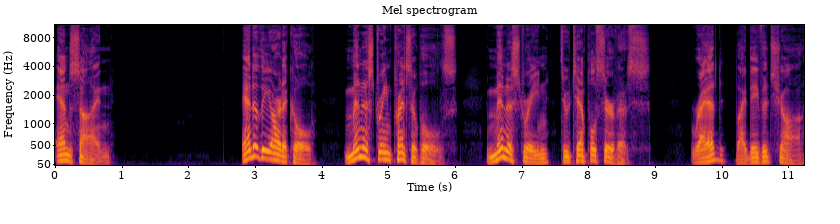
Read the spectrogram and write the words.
Ensign. End of the article Ministering Principles Ministering Through Temple Service. Read by David Shaw.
